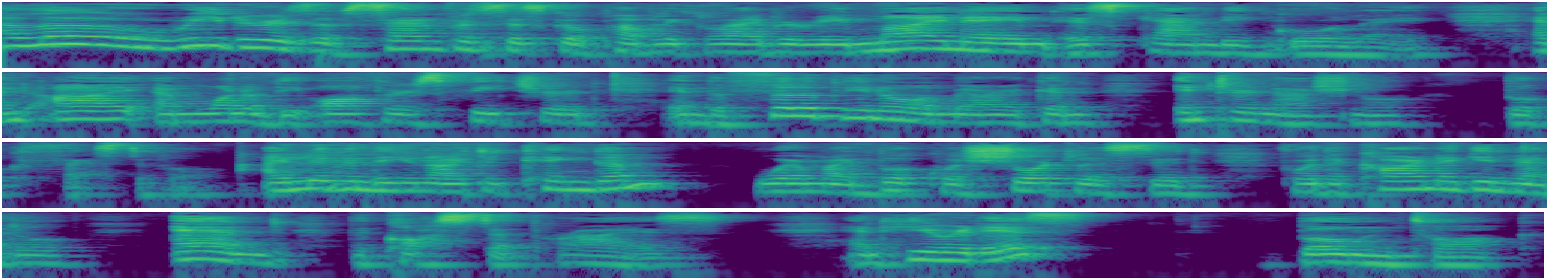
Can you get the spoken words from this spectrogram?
Hello, readers of San Francisco Public Library. My name is Candy Gourlay, and I am one of the authors featured in the Filipino American International Book Festival. I live in the United Kingdom, where my book was shortlisted for the Carnegie Medal and the Costa Prize. And here it is, Bone Talk.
